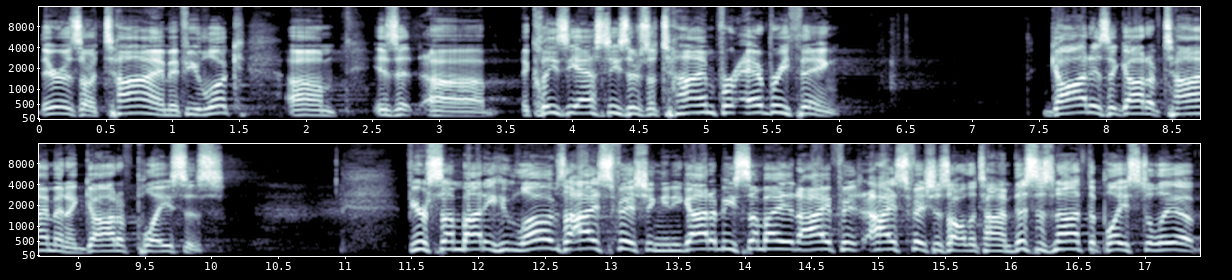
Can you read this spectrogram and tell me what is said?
There is a time, if you look, um, is it uh, Ecclesiastes? There's a time for everything. God is a God of time and a God of places. If you're somebody who loves ice fishing and you got to be somebody that ice fishes all the time, this is not the place to live.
